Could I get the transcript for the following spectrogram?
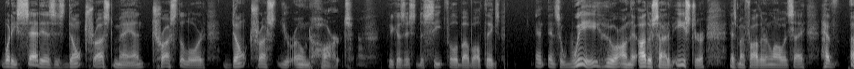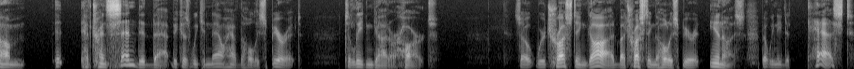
what he said is is don't trust man, trust the Lord. Don't trust your own heart because it's deceitful above all things. And, and so we who are on the other side of Easter, as my father-in-law would say, have um, it, have transcended that because we can now have the Holy Spirit to lead and guide our heart. So we're trusting God by trusting the Holy Spirit in us, but we need to test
